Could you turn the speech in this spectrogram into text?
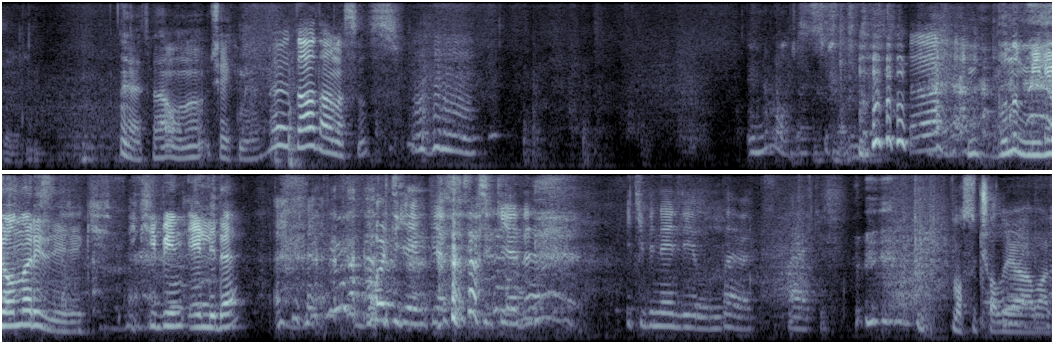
Şöyle. Evet ben onu çekmiyorum. Evet daha da nasılsınız? Ünlü mü olacağız? Bunu milyonlar izleyecek. 2050'de Board game piyasası Türkiye'de. 2050 yılında evet. Belki. nasıl çalıyor ha bak.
